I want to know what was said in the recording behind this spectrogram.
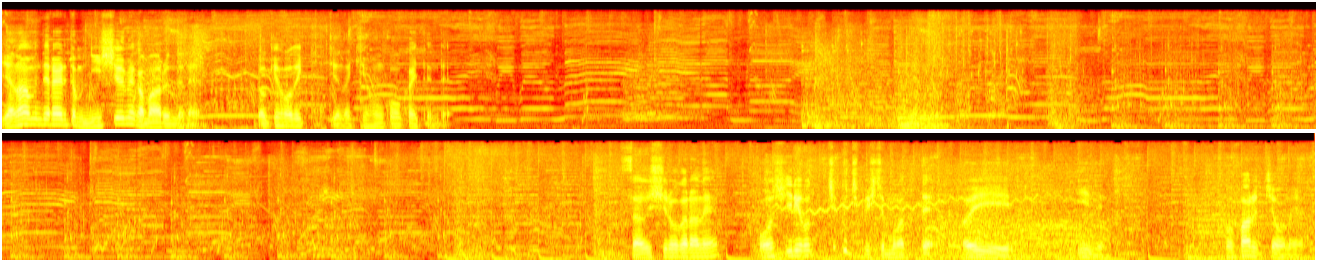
柳雨出られても2周目が回るんでねロケ砲デッキっていうのは基本高回転で。さあ後ろからねお尻をチクチクしてもらっておいいいね。ファルチをね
